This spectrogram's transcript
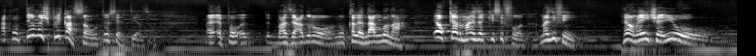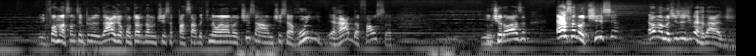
A con- tem uma explicação, eu tenho certeza. É, é por- baseado no, no calendário lunar. Eu quero mais é que se foda. Mas enfim, realmente aí o. Informação tem prioridade, ao contrário da notícia passada, que não é uma notícia, é uma notícia ruim, errada, falsa, mentirosa. Essa notícia é uma notícia de verdade.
